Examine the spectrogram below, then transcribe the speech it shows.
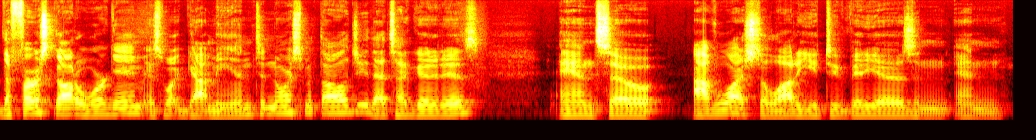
the first God of War game is what got me into Norse mythology. That's how good it is, and so I've watched a lot of YouTube videos and and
